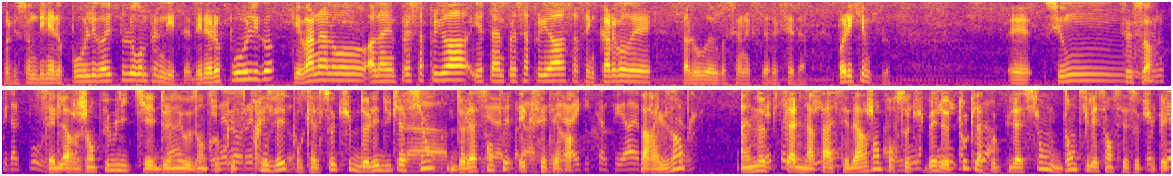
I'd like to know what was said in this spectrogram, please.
Porque son dineros públicos, y tú lo comprendiste, dineros públicos que van a, lo, a las empresas privadas y estas empresas privadas se hacen cargo de salud, educación, etcétera, etcétera. Por ejemplo, c'est ça. C'est de l'argent public qui est donné aux entreprises privées pour qu'elles s'occupent de l'éducation, de la santé, etc. Par exemple, un hôpital n'a pas assez d'argent pour s'occuper de toute la population dont il est censé s'occuper.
